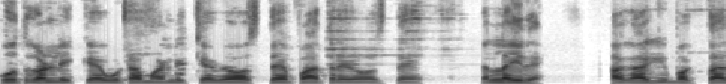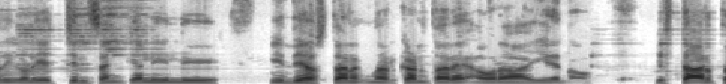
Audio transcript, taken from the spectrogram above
ಕೂತ್ಕೊಳ್ಳಿಕ್ಕೆ, ಊಟ ಮಾಡಲಿಕ್ಕೆ ವ್ಯವಸ್ಥೆ, ಪಾತ್ರೆ ವ್ಯವಸ್ಥೆ ಎಲ್ಲ ಇದೆ. ಹಾಗಾಗಿ ಭಕ್ತಾದಿಗಳು ಹೆಚ್ಚಿನ ಸಂಖ್ಯೆಯಲ್ಲಿ ಇಲ್ಲಿ ಈ ದೇವಸ್ಥಾನಕ್ಕೆ ನಡ್ಕೊಳ್ತಾರೆ ಅವರ ಏನು ಇಷ್ಟಾರ್ಥ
